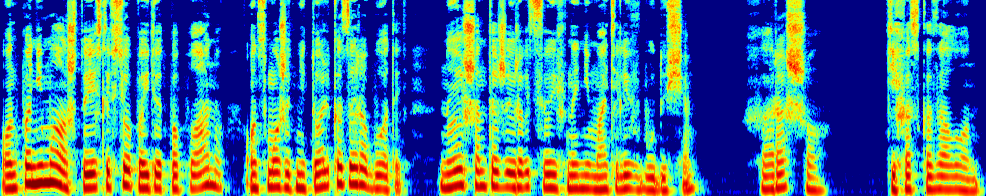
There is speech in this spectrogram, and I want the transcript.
Он понимал, что если все пойдет по плану, он сможет не только заработать, но и шантажировать своих нанимателей в будущем. «Хорошо», – тихо сказал он,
